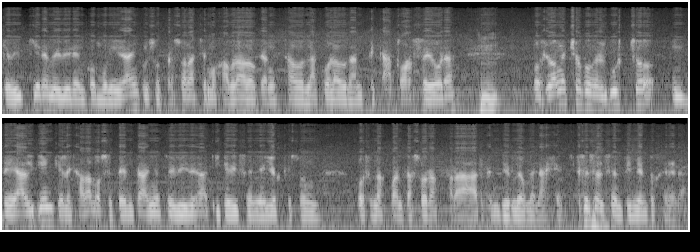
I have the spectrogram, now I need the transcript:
que quieren vivir en comunidad, incluso personas que hemos hablado que han estado en la cola durante 14 horas, mm. pues lo han hecho con el gusto de alguien que les ha dado 70 años de vida y que dicen ellos que son pues unas cuantas horas para rendirle homenaje. Ese es el sentimiento general.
